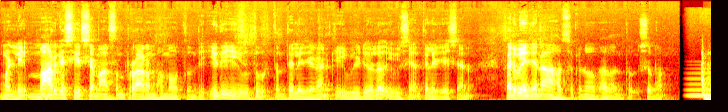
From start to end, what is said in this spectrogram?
మళ్ళీ మార్గశీర్ష మాసం ప్రారంభమవుతుంది. ఇది ఈ ఋతువృత్తం తెలియజేయడానికి ఈ వీడియోలో ఈ విషయం తెలియజేశాను. సర్వే జనా సుఖినో భవంతు. శుభం.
